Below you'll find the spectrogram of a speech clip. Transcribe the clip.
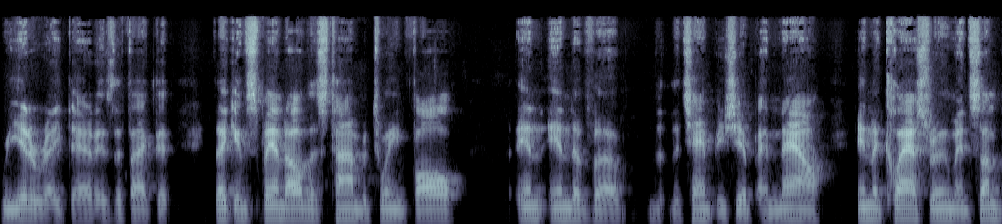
reiterate that is the fact that they can spend all this time between fall in end of uh, the championship and now in the classroom and some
